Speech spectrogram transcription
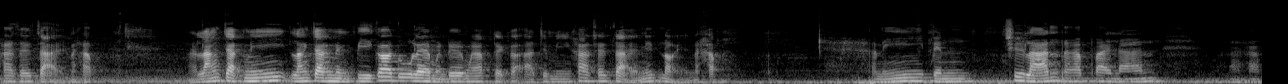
ค่าใช้จ่ายนะครับ หลังจากนี้หลังจากหนึ่งปีก็ดูแลเหมือนเดิมครับ แต่ก็อาจจะมีค่าใช้จ่ายนิดหน่อยนะครับ อันนี้เป็นชื่อร้านนะครับป้ายร้านนะครับ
